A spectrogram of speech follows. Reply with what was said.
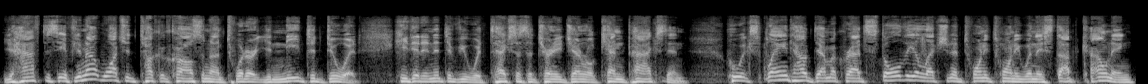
you have to see if you're not watching Tucker Carlson on Twitter, you need to do it. He did an interview with Texas Attorney General Ken Paxton, who explained how Democrats stole the election in 2020 when they stopped counting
